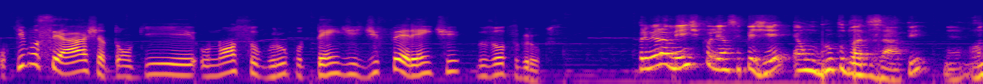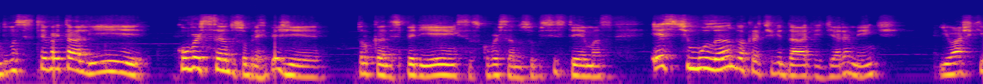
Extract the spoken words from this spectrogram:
o que você acha, Tom, que o nosso grupo tem de diferente dos outros grupos? Primeiramente, que o Aliança RPG é um grupo do WhatsApp, né, onde você vai estar ali conversando sobre RPG, trocando experiências, conversando sobre sistemas, estimulando a criatividade diariamente. E eu acho que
